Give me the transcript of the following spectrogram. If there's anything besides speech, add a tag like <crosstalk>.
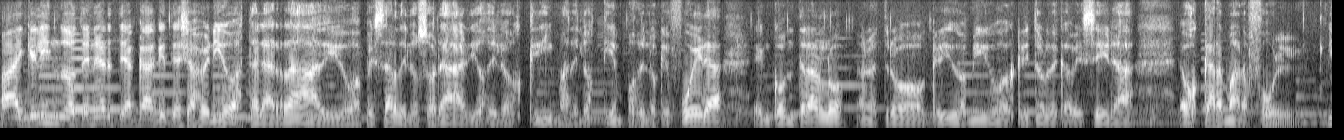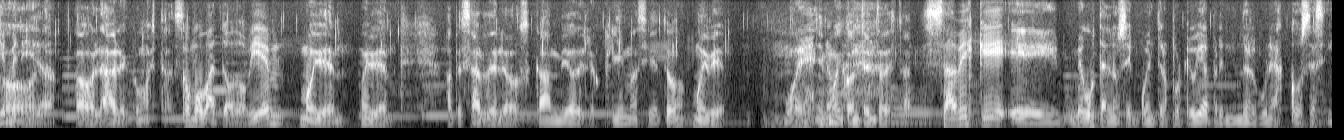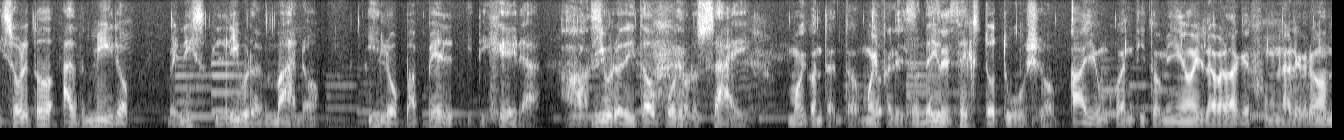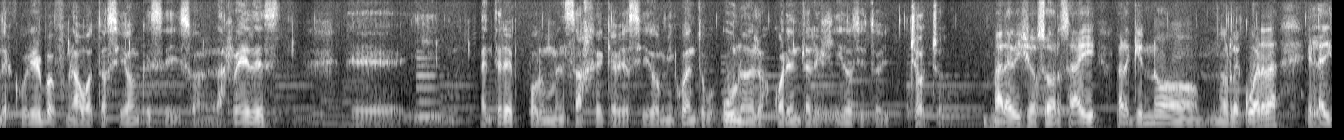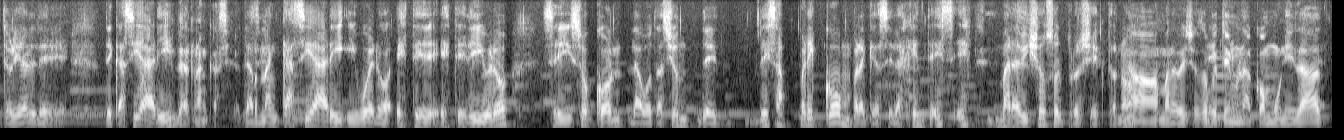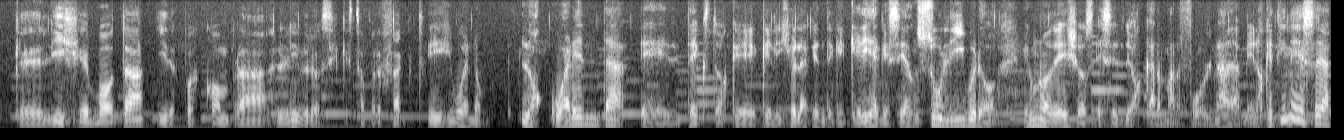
Ay, qué lindo tenerte acá, que te hayas venido hasta la radio, a pesar de los horarios, de los climas, de los tiempos, de lo que fuera, encontrarlo a nuestro querido amigo, escritor de cabecera, Oscar Marful. Bienvenido. Hola, hola Ale, ¿cómo estás? ¿Cómo va todo? ¿Bien? Muy bien, muy bien. A pesar de los cambios, de los climas y de todo, muy bien. Bueno. Y muy contento de estar. Sabes que eh, me gustan los encuentros porque voy aprendiendo algunas cosas y sobre todo admiro, venís libro en mano, hilo, papel y tijera. Ah, sí. libro editado por Orsay. <laughs> Muy contento, muy feliz. Donde hay un Sí, sí. texto tuyo. Hay un cuentito mío y la verdad que fue un alegrón descubrir, porque fue una votación que se hizo en las redes eh, y me enteré por un mensaje que había sido mi cuento, uno de los 40 elegidos y estoy chocho. Maravilloso Orsay, para quien no, no recuerda, es la editorial de, de Cassiari. De Hernán Casiari. de Hernán Cassiari y bueno, este, este libro se hizo con la votación de, de esa precompra que hace la gente. Es, es maravilloso el proyecto, ¿no? No, maravilloso, porque Eh, tiene una comunidad que elige, vota y después compra el libro, así que está perfecto. Y bueno, los 40 eh, textos que, que eligió la gente que quería que sean su libro, eh, uno de ellos es el de Oscar Marful, nada menos, que tiene esa,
